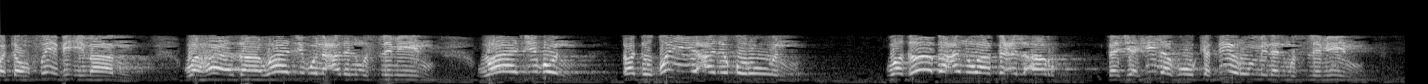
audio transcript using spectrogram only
وتنصيب إمام وهذا واجب على المسلمين واجب قد ضيع لقرون وغاب عن واقع الأرض فجهله كثير من المسلمين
